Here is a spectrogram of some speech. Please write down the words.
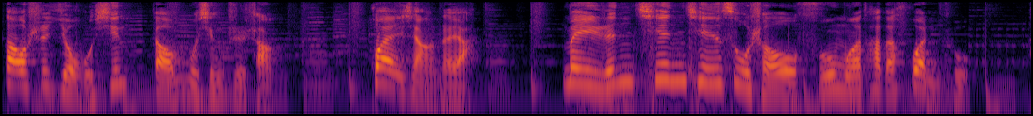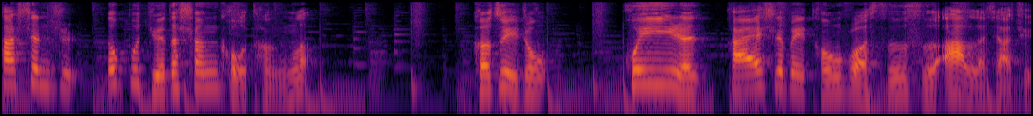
倒是有心找木星治伤，幻想着呀。美人纤纤素手抚摸他的患处，他甚至都不觉得伤口疼了。可最终，灰衣人还是被同伙死死按了下去。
